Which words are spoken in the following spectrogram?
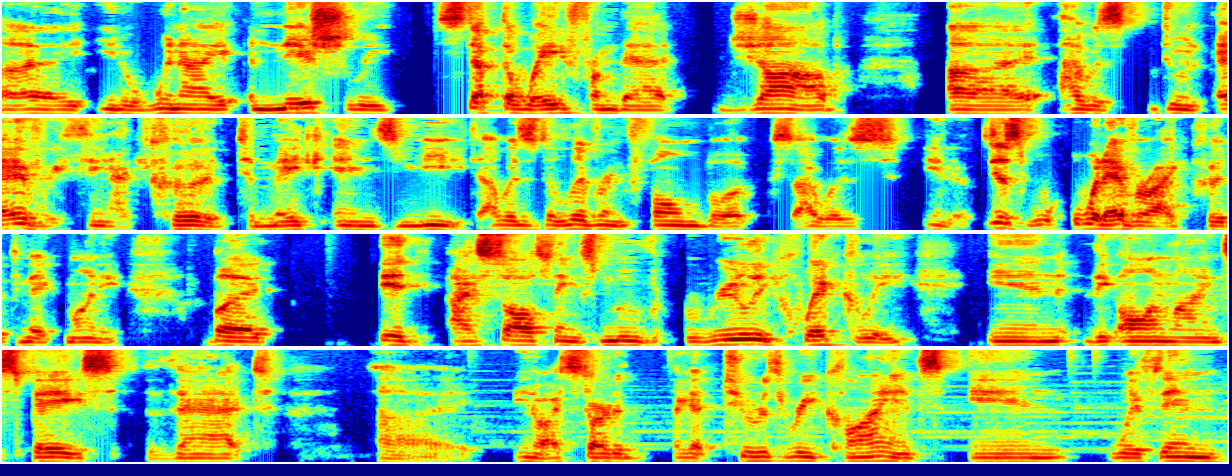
uh, you know, when I initially stepped away from that job, uh, I was doing everything I could to make ends meet. I was delivering phone books. I was, you know, just whatever I could to make money. But it, I saw things move really quickly in the online space that, uh, you know, I started, I got two or three clients and within,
